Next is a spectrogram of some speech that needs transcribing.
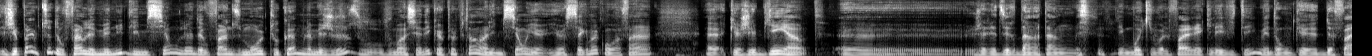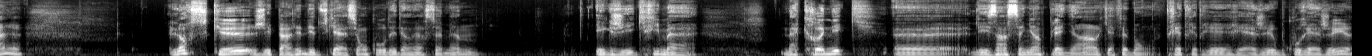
j'ai pas l'habitude de vous faire le menu de l'émission, de vous faire du more to come, là, mais je veux juste vous, mentionner qu'un peu plus tard dans l'émission, il, y, a un segment qu'on va faire euh, que j'ai bien hâte, euh, j'allais dire d'entendre, c'est moi qui vais le faire avec l'invité, mais donc de faire. Lorsque j'ai parlé de l'éducation au cours des dernières semaines et que j'ai écrit ma, ma chronique euh, Les enseignants plaignards, qui a fait, bon, très, très, très réagir, beaucoup réagir,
